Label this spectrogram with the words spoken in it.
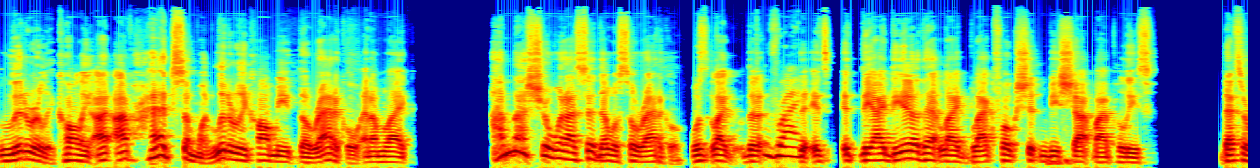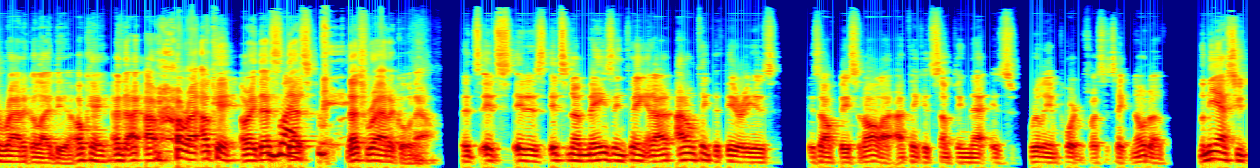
literally calling, I, I've had someone literally call me the radical, and I'm like, I'm not sure what I said that was so radical. Was like the, right the it's it, the idea that like black folks shouldn't be shot by police. That's a radical idea. Okay, I, I, all right, okay, all right. That's right that's that's radical now. It's it's it is it's an amazing thing, and I, I don't think the theory is is off base at all. I, I think it's something that is really important for us to take note of. Let me ask you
